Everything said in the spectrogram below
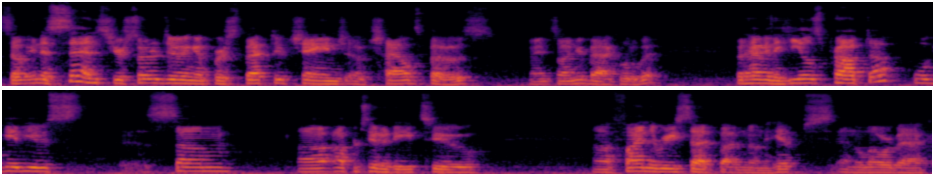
So in a sense, you're sort of doing a perspective change of child's pose, right? It's on your back a little bit. But having the heels propped up will give you some uh, opportunity to uh, find the reset button on the hips and the lower back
